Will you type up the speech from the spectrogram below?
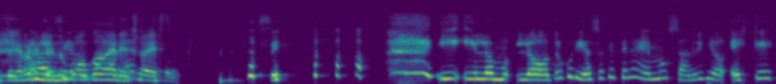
Estoy arrepintiendo un poco haber hecho eso. Sí. y, y lo, lo, otro curioso que tenemos, Sandra y yo, es que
